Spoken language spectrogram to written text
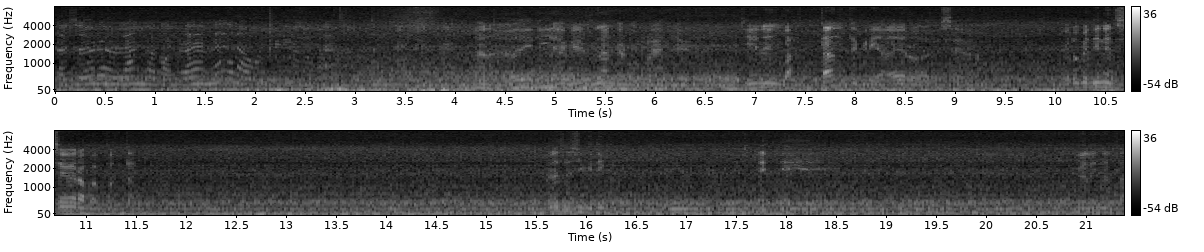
¿La cebra es blanca con rayas negras o es negra con rayas Bueno, yo diría que es blanca con rayas negras. Tienen bastante criadero de cebra. Yo creo que tienen cebra para exportar. Mira ese chiquitico. Qué linda está.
